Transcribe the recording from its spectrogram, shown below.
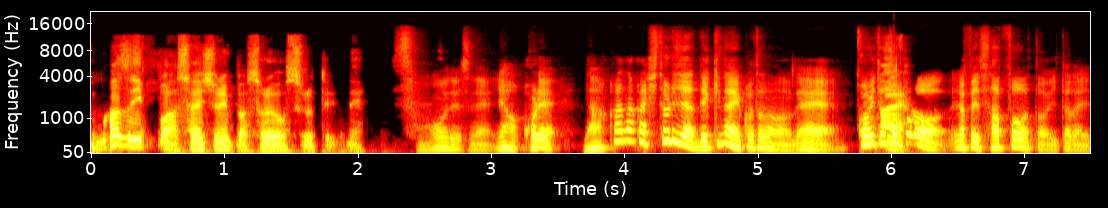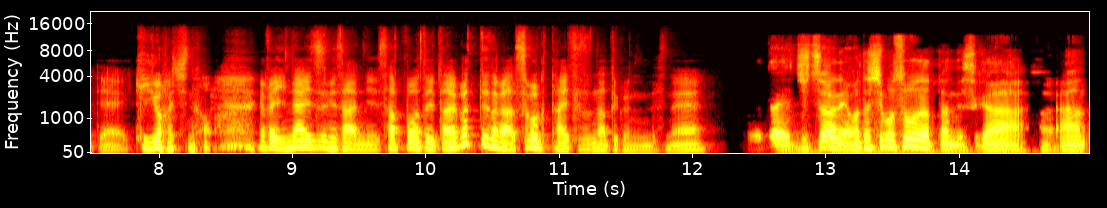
うんまず一歩は最初の一歩はそれをするというね。そうですね。いや、これ、なかなか一人じゃできないことなので、こういったところを、やっぱりサポートいただいて、企業士の、やっぱり稲泉さんにサポートいただくっていうのがすごく大切になってくるんですね。実はね、私もそうだったんですが、はいあの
